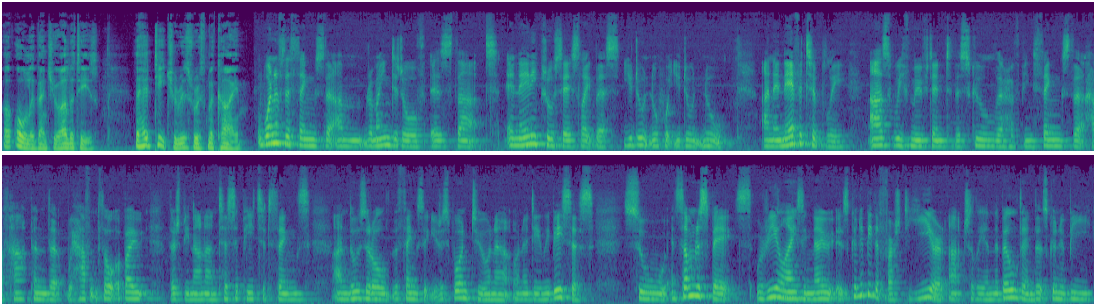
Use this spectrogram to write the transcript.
of all eventualities. The head teacher is Ruth Mackay. One of the things that I'm reminded of is that in any process like this, you don't know what you don't know. And inevitably, as we've moved into the school, there have been things that have happened that we haven't thought about. There's been unanticipated things, and those are all the things that you respond to on a, on a daily basis. So, in some respects, we're realising now it's going to be the first year actually in the building that's going to be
